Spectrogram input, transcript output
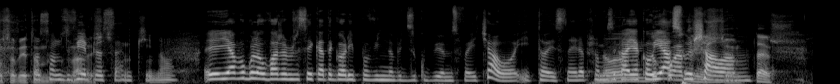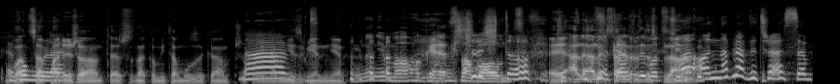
ich, sobie to są dwie znaleźć. piosenki. No. Ja w ogóle uważam, że z tej kategorii powinno być Zgubiłem swoje ciało i to jest najlepsza No, muzyka, jaką ja słyszałam. Też. w Władca. Paryża, też znakomita muzyka, przypominam No. niezmiennie. No nie mogę z tobą. Krzysztof, E, ale Aleksander Desplat, on naprawdę trzeba sobie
